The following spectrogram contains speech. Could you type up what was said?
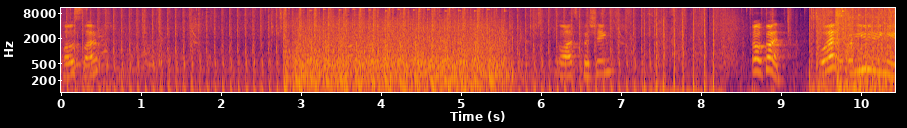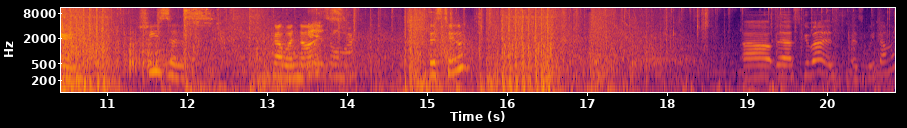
Close left. Lots pushing. Oh god. What? What are you doing here? Jesus. Got one knock. Okay, there's one more. There's two? Uh, the scuba is, is weak on me.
